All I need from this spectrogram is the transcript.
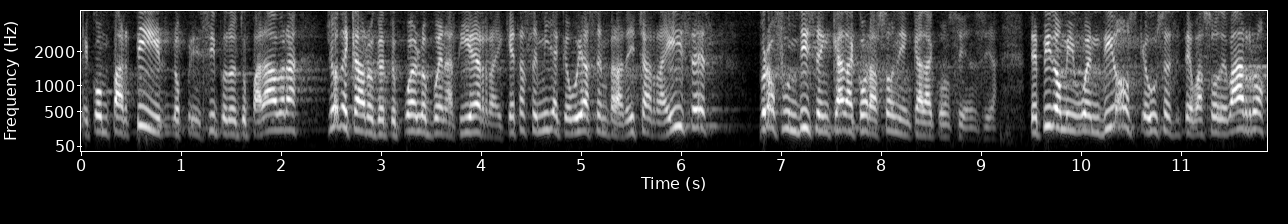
de compartir los principios de tu palabra. Yo declaro que tu pueblo es buena tierra y que esta semilla que voy a sembrar echa raíces, profundice en cada corazón y en cada conciencia. Te pido, mi buen Dios, que uses este vaso de barro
